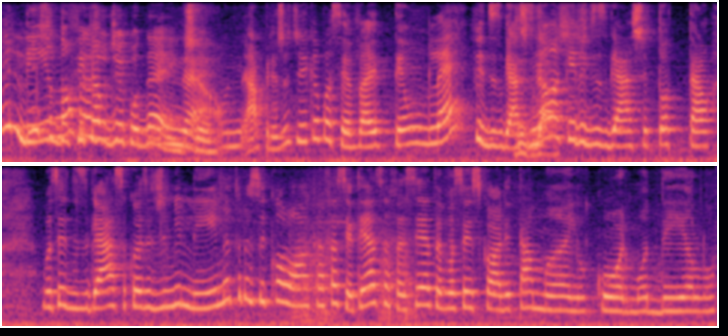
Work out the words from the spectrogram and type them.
É lindo, Isso não fica. prejudica o dente? Não, a prejudica, você vai ter um leve desgaste, não Desgaste. aquele desgaste total. Você desgasta coisa de milímetros e coloca a faceta. E essa faceta você escolhe tamanho, cor, modelo.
